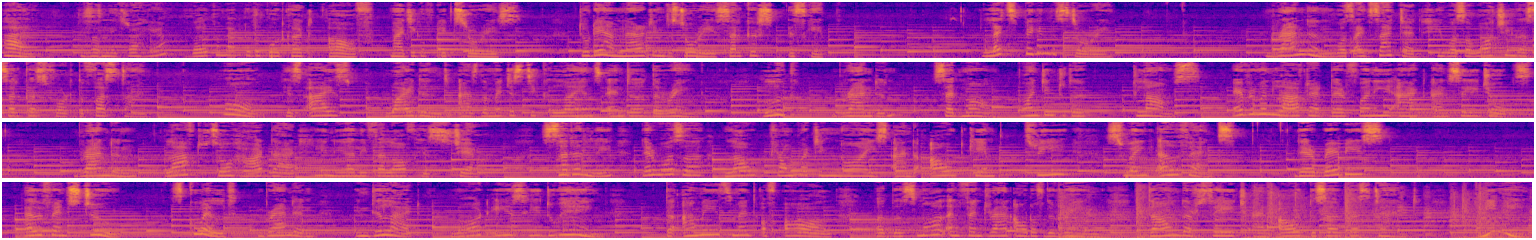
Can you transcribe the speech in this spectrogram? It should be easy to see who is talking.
Speaker 1: Hi, this is Nitra here. Welcome back to the podcast of Magic of Kids Stories. Today I'm narrating the story Circus Escape. Let's begin the story. Brandon was excited. He was watching a circus for the first time. Oh, his eyes widened as the majestic lions entered the ring. Look, Brandon, said Mom, pointing to the clowns. Everyone laughed at their funny act and silly jokes. Brandon laughed so hard that he nearly fell off his chair. Suddenly, there was a loud trumpeting noise, and out came three swaying elephants. Their babies, elephants too, squealed Brandon in delight. What is he doing? The amazement of all, uh, the small elephant ran out of the ring, down the stage, and out the circus tent. Minnie,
